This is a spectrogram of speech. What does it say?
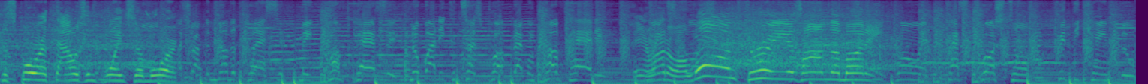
to score a thousand points or more. Bejarano, a long three is on the money. Pass the torch to him. 50 came through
